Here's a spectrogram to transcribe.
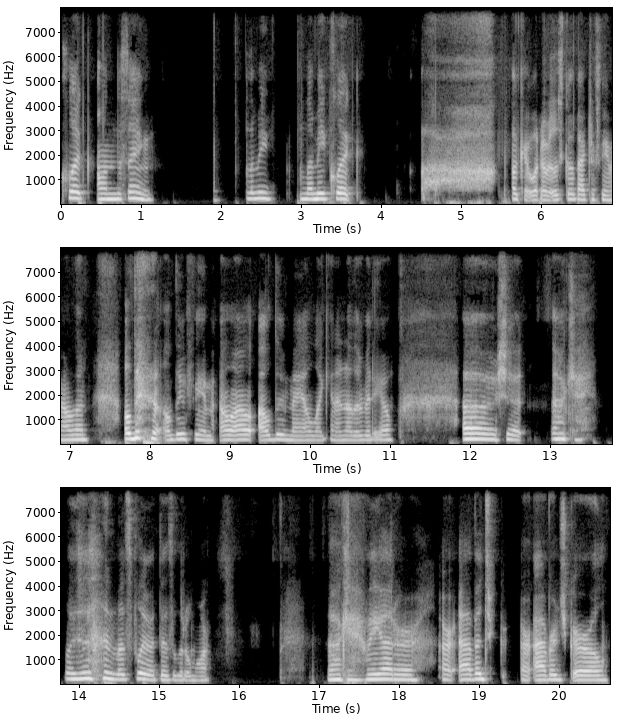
click on the thing. Let me let me click. okay, whatever. Let's go back to female then. I'll do I'll do female. I'll I'll do male like in another video. Oh shit. Okay. Let's just, let's play with this a little more. Okay, we got our our average our average girl.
